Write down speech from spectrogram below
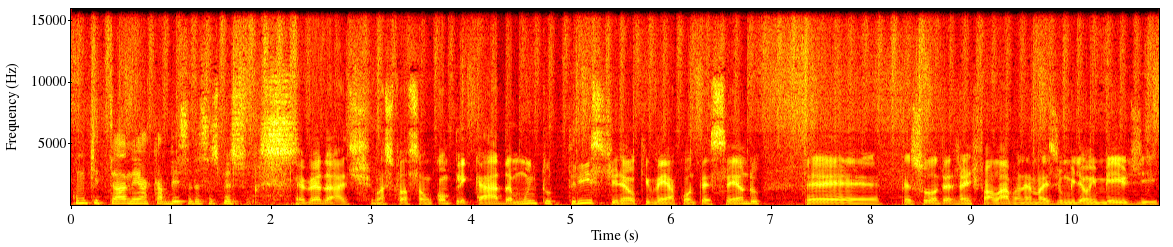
como que tá, né, a cabeça dessas pessoas. É verdade, uma situação complicada, muito triste, né, o que vem acontecendo. É, ontem a gente falava, né, mais de um milhão e meio de,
